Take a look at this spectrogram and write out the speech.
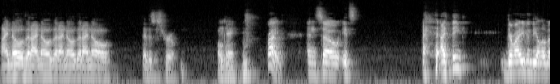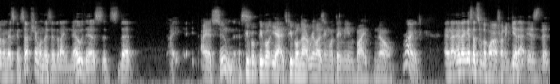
I know that I know that I know that I know that this is true. Okay. Right. And so it's, I think there might even be a little bit of a misconception when they say that I know this. It's that I, I assume this. People, people. Yeah, it's people not realizing what they mean by no. Right. And, and I guess that's what the point I was trying to get at is that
